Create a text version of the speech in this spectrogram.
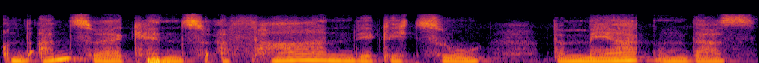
und anzuerkennen, zu erfahren, wirklich zu bemerken, dass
